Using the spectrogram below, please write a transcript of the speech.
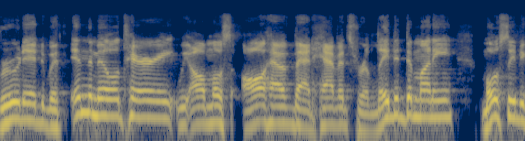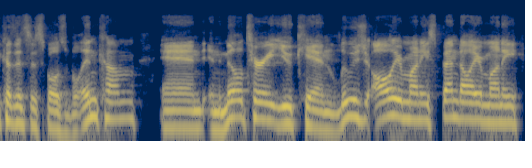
rooted within the military. We almost all have bad habits related to money, mostly because it's disposable income. And in the military, you can lose all your money, spend all your money,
